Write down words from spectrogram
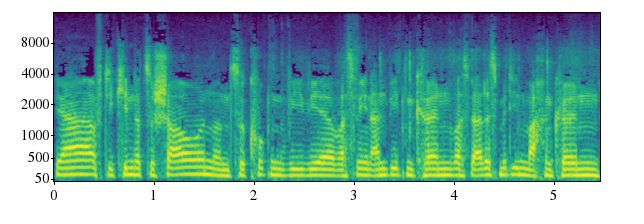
ja, auf die Kinder zu schauen und zu gucken, wie wir, was wir ihnen anbieten können, was wir alles mit ihnen machen können,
